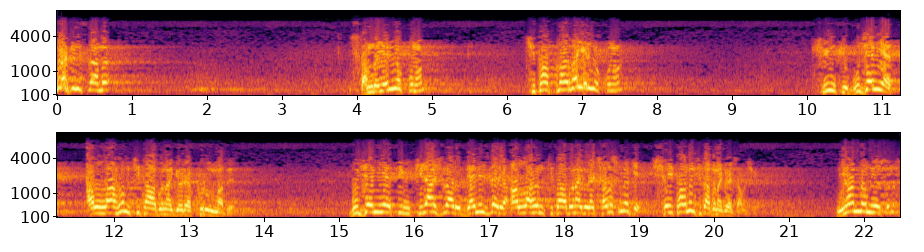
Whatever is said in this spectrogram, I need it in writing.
Bırakın İslam'ı. İslam'da yeri yok bunun. Kitaplarda yeri yok bunun. Çünkü bu cemiyet Allah'ın kitabına göre kurulmadı. Bu cemiyetin plajları, denizleri Allah'ın kitabına göre çalışmıyor ki, şeytanın kitabına göre çalışıyor. Niye anlamıyorsunuz?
